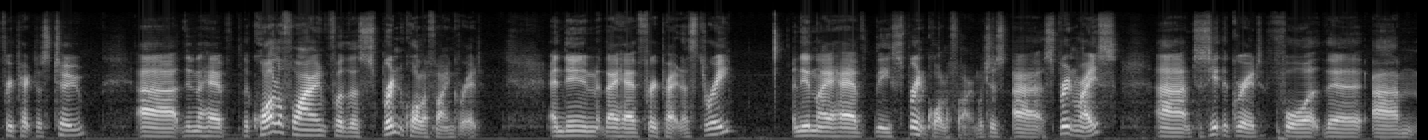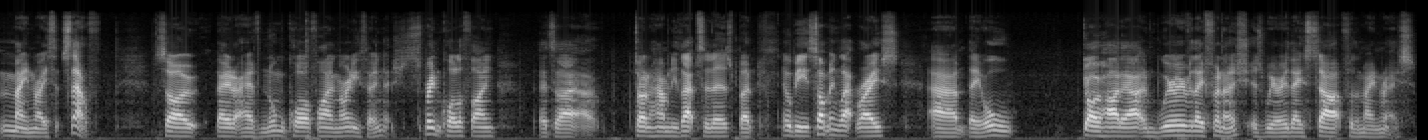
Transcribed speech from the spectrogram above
free practice two, uh, then they have the qualifying for the sprint qualifying grid, and then they have free practice three, and then they have the sprint qualifying, which is a sprint race um, to set the grid for the um, main race itself. So they don't have normal qualifying or anything. It's sprint qualifying. It's uh, don't know how many laps it is, but it'll be something lap race. Um, they all go hard out, and wherever they finish is where they start for the main race.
